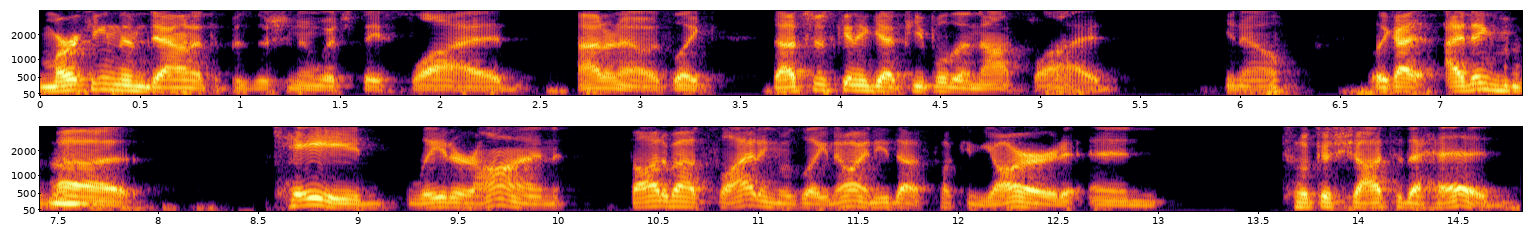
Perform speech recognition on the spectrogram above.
marking them down at the position in which they slide. I don't know. It's like that's just going to get people to not slide, you know? Like I I think Mhm. uh Cade later on thought about sliding was like, "No, I need that fucking yard." And took a shot to the head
